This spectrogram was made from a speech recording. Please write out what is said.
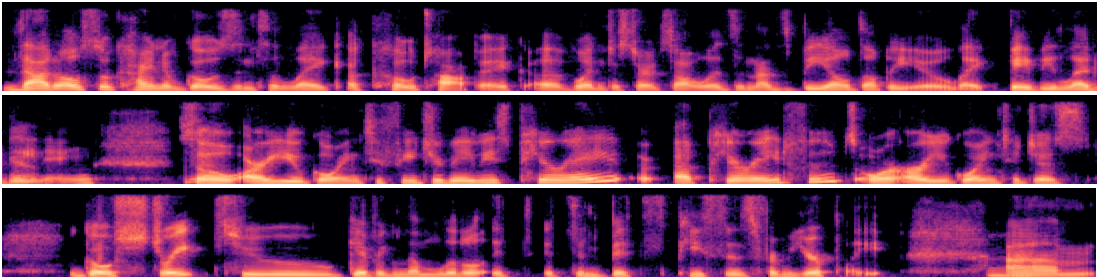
that also kind of goes into like a co topic of when to start solids, and that's BLW, like baby led yeah. weaning. So, yeah. are you going to feed your babies puree, uh, pureed foods, or are you going to just go straight to giving them little, it, it's in bits pieces from your plate? Mm-hmm. Um,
